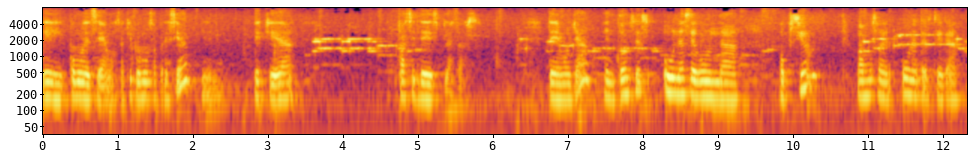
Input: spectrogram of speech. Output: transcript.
eh, como deseamos. Aquí podemos apreciar que queda fácil de desplazarse. Tenemos ya entonces una segunda opción. Vamos a ver una tercera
